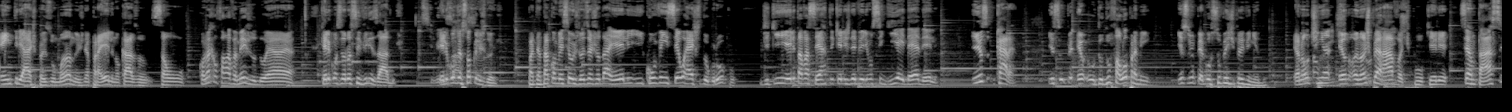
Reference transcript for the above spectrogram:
entre aspas, humanos, né? Pra ele, no caso, são. Como é que eu falava mesmo, Dudu? É. Que ele considerou civilizados. Ele conversou com eles dois. Pra tentar convencer os dois a ajudar ele e convencer o resto do grupo de que ele tava certo e que eles deveriam seguir a ideia dele. Isso, cara, isso eu- o Dudu falou pra mim. Isso me pegou super desprevenido. Eu não tinha, Totalmente, eu, eu não esperava, totalmente. tipo, que ele sentasse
